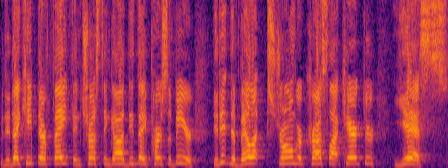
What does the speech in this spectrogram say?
But did they keep their faith and trust in God? Did they persevere? Did it develop stronger Christ like character? Yes.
